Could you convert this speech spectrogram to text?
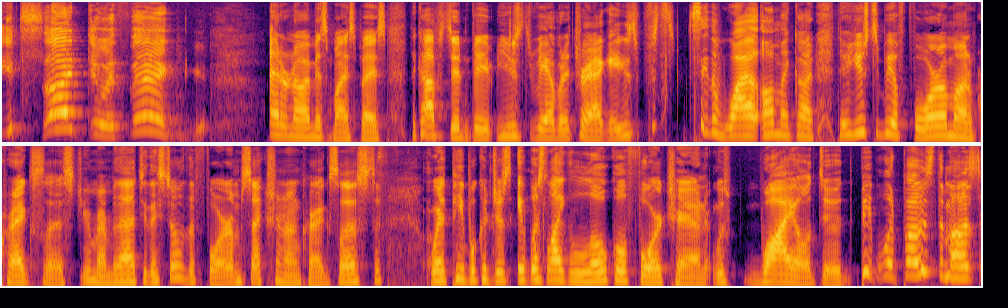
It's signed to a thing. I don't know. I miss MySpace. The cops didn't be, used to be able to track it. You used to see the wild. Oh my god! There used to be a forum on Craigslist. Do you remember that? Do they still have the forum section on Craigslist? Where people could just, it was like local 4chan. It was wild, dude. People would post the most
